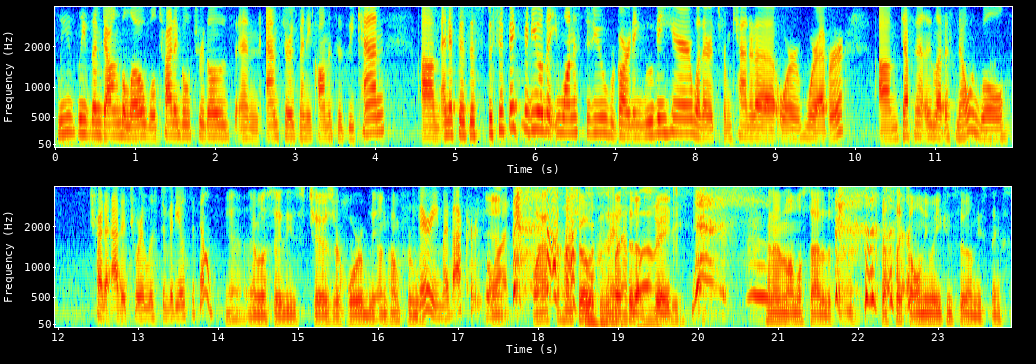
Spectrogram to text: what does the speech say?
please leave them down below. We'll try to go through those and answer as many comments as we can. Um, and if there's a specific video that you want us to do regarding moving here, whether it's from Canada or wherever, um, definitely let us know and we'll try to add it to our list of videos to film. Yeah, and I will say these chairs are horribly uncomfortable. Very, my back hurts a lot. Well, I have to hunch over because if I sit up straight, and I'm almost out of the frame. That's like the only way you can sit on these things.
